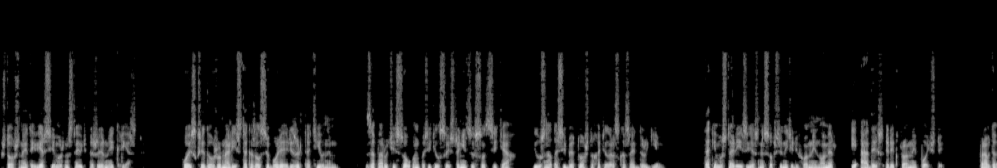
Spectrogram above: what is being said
Что ж, на этой версии можно ставить жирный крест. Поиск следов журналиста оказался более результативным. За пару часов он посетил свои страницы в соцсетях и узнал о себе то, что хотел рассказать другим. Так ему стали известны собственный телефонный номер и адрес электронной почты. Правда,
